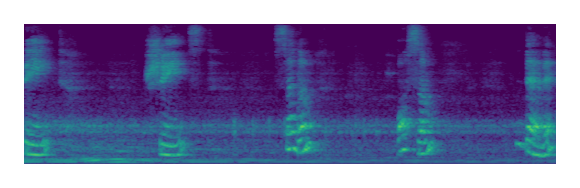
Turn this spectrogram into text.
5, 6, 7, 8, 9,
